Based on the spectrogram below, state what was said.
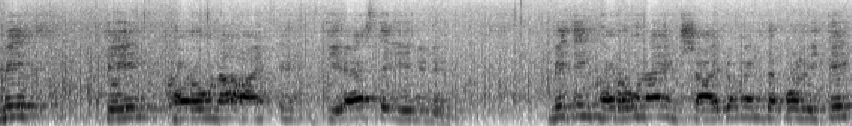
mit den Corona, die erste Ebene, mit den Corona-Entscheidungen der Politik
